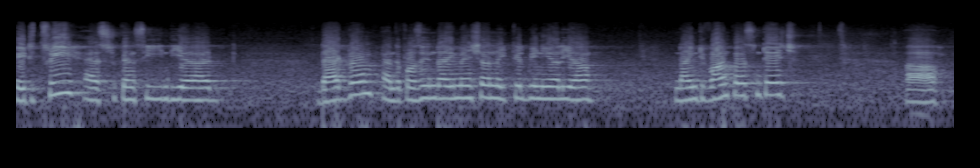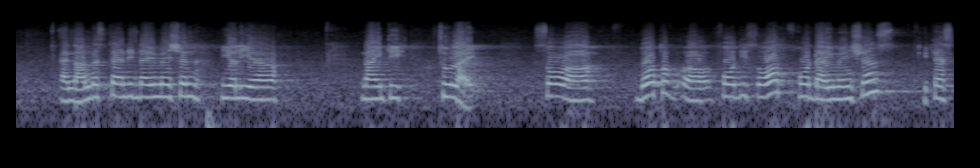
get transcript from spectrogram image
83 as you can see in the diagram and the processing dimension it will be nearly uh, 91 percentage. Uh, and understanding dimension nearly uh, 92 like. So uh, both of, uh, for this all four dimensions, it has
